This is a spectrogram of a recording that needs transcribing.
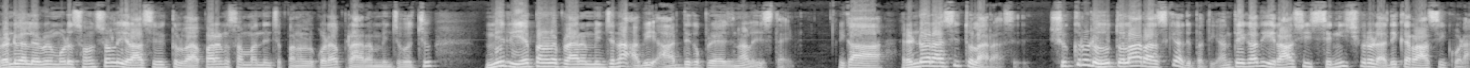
రెండు వేల ఇరవై మూడు సంవత్సరంలో ఈ రాశి వ్యక్తులు వ్యాపారానికి సంబంధించిన పనులు కూడా ప్రారంభించవచ్చు. మీరు ఏ పనులు ప్రారంభించినా అవి ఆర్థిక ప్రయోజనాలు ఇస్తాయి. ఇక రెండో రాశి తులారాశి. శుక్రుడు తులారాశికి అధిపతి. అంతేకాదు ఈ రాశి శనీశ్వరుడు అధిక రాశి కూడా.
